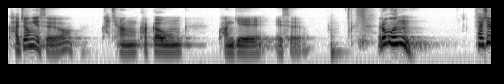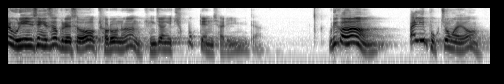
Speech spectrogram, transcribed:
가정에서요. 가장 가까운 관계에서요. 여러분, 사실 우리 인생에서 그래서 결혼은 굉장히 축복된 자리입니다. 우리가 빨리 복종하여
